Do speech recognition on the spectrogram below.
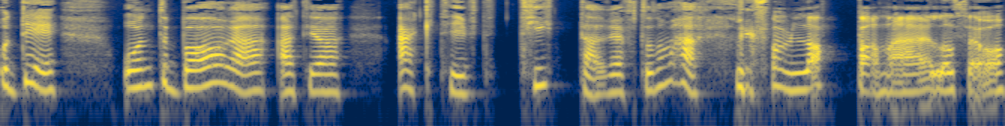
Och det, och inte bara att jag aktivt tittar efter de här liksom, lapparna eller så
